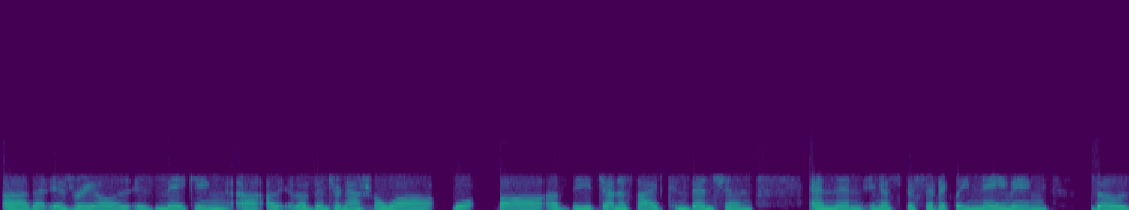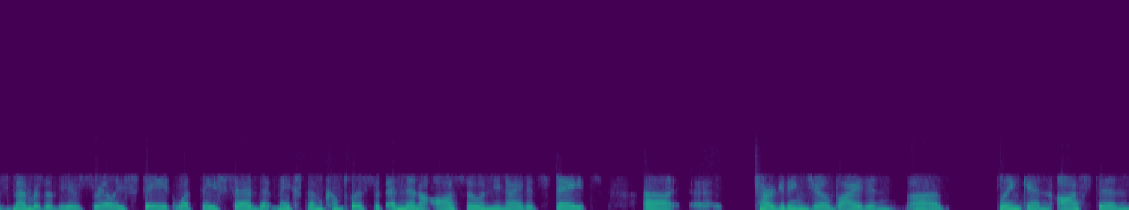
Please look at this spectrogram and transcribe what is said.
uh, that Israel is making uh, of international law, law of the Genocide Convention, and then you know specifically naming those members of the Israeli state what they said that makes them complicit, and then also in the United States. Uh, targeting Joe Biden, uh, Blinken, Austin,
